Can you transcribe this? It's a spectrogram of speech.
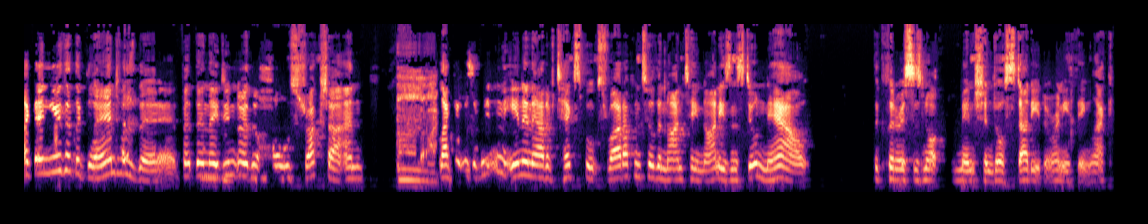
like they knew that the gland was there, but then they didn't know the whole structure. And Mm. like it was written in and out of textbooks right up until the 1990s, and still now the clitoris is not mentioned or studied or anything. Like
